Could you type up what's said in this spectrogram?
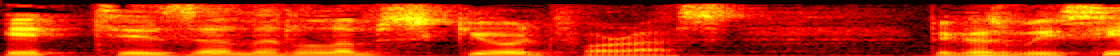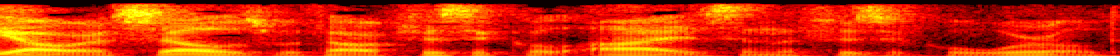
It is a little obscured for us because we see ourselves with our physical eyes in the physical world.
